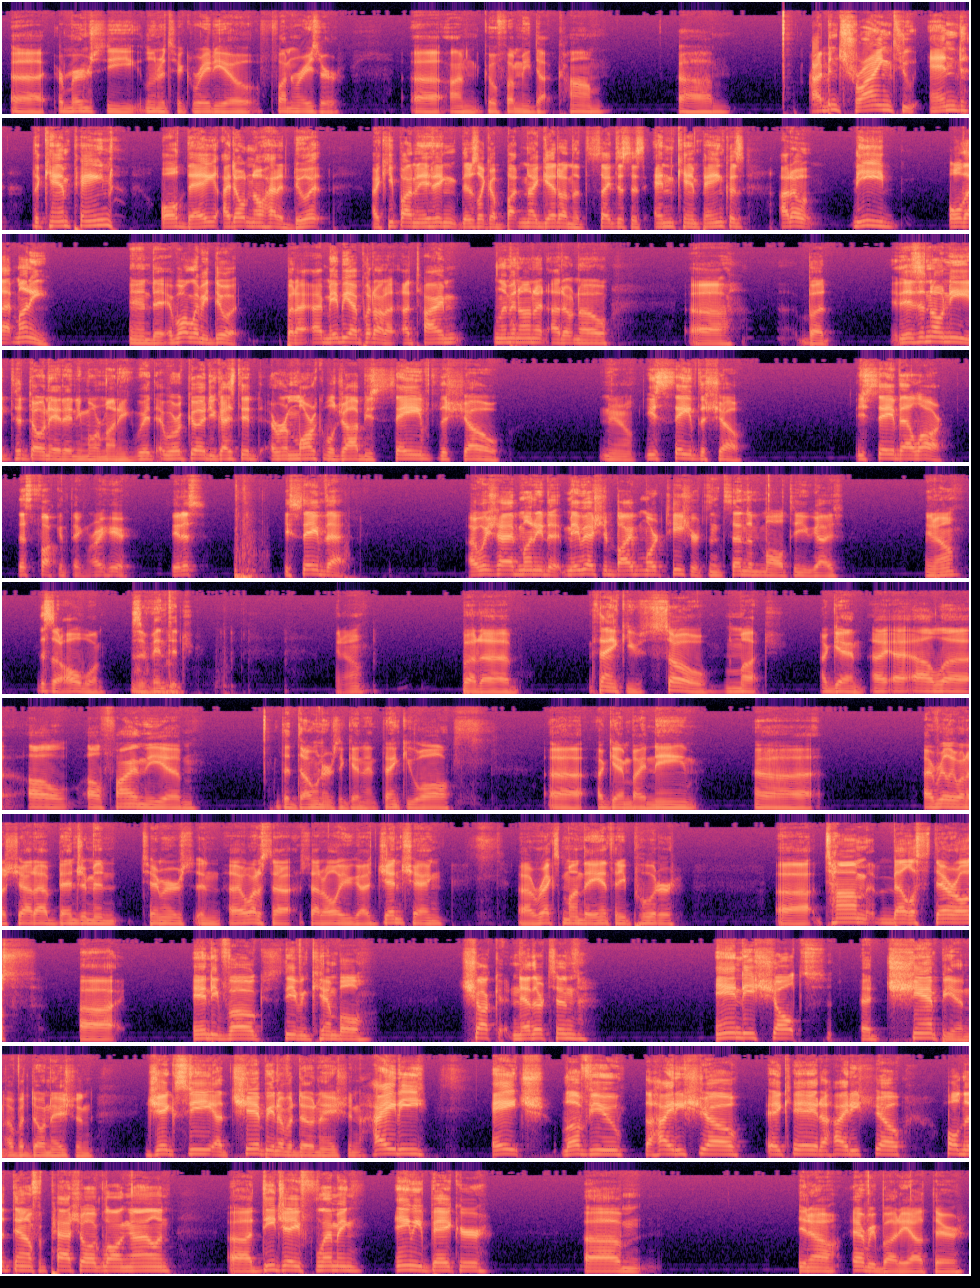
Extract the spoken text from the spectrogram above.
uh, emergency lunatic radio fundraiser uh, on GoFundMe.com. Um, I've been trying to end the campaign all day. I don't know how to do it. I keep on hitting. There's like a button I get on the site that says end campaign because I don't need all that money, and it won't let me do it. But I, I maybe I put on a, a, time limit on it. I don't know, uh, but there's no need to donate any more money. We're good. You guys did a remarkable job. You saved the show. You know, you saved the show. You saved LR. This fucking thing right here. See this? You saved that. I wish I had money to. Maybe I should buy more T-shirts and send them all to you guys. You know, this is an old one. This is a vintage. You know, but uh, thank you so much. Again, I, will uh, I'll I'll find the um, the donors again and thank you all uh, again by name. Uh, I really want to shout out Benjamin Timmers, and I want to shout, shout out all you guys. Jen Cheng, uh, Rex Monday, Anthony Porter, uh, Tom Ballesteros, uh, Andy Vogue, Stephen Kimball, Chuck Netherton, Andy Schultz, a champion of a donation, Jake C, a champion of a donation, Heidi H, love you, the Heidi Show, aka the Heidi Show. Holding it down for Patchogue, Long Island. Uh, DJ Fleming, Amy Baker, um, you know, everybody out there.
